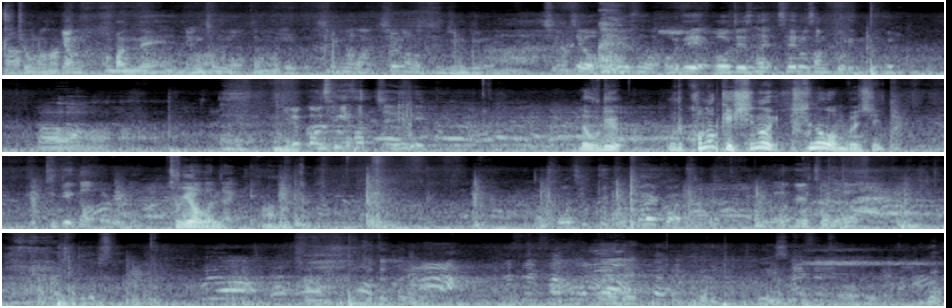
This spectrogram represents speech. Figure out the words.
교체 많아. 양 어 맞네. 양총무 업장 말을 7만 원 7만 원 공중분을 심지어 어제 사 어제 어제 사, 새로 산 볼인데 아. 이럴 거면 세개 샀지 근데 우리 우리 코너킥 신호 신호가 뭐지? 두 개가 멀리 두 개가 원래? 짧게. 아 오케이. 저거 찾기 못할 것 같은데? 이거요? 네 맞아요 아 좋겠다 이거 까야 돼 어디? 그거 있어 뭐야?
